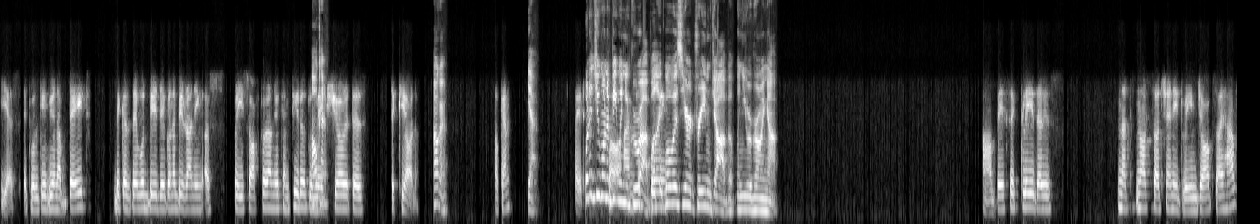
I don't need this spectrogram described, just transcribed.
Yes, it will give you an update because they would be they're going to be running a s- free software on your computer to Okay. make sure it is secured. Okay. Okay. Yeah. What did you want to be when you I'm grew up? Like, what was your dream job when you were growing up? Uh, basically, there is not not such any dream jobs I have.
